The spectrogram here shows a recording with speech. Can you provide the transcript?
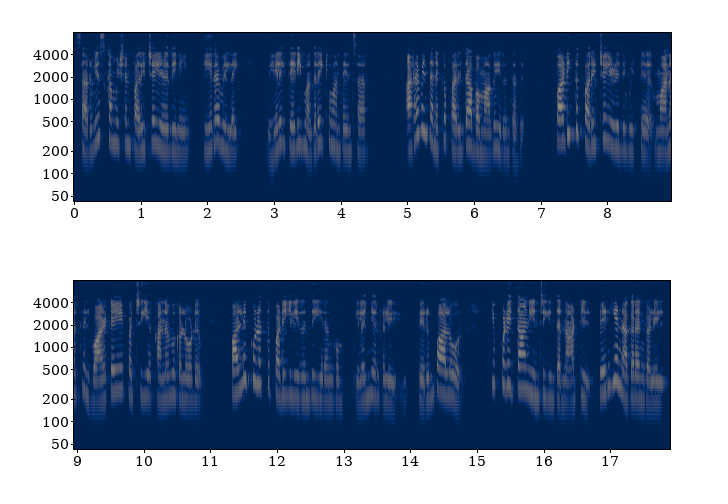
சர்வீஸ் கமிஷன் பரீட்சை எழுதினேன். தீரவில்லை. வேலை தேடி மதுரைக்கு வந்தேன் சார் அரவிந்தனுக்கு பரிதாபமாக இருந்தது. படித்து பரீட்சை எழுதிவிட்டு மனத்தில் வாழ்க்கையை பற்றிய கனவுகளோடு பள்ளிக்கூடத்து படியில் இருந்து இறங்கும் இளைஞர்களில் பெரும்பாலோர் இப்படித்தான் இன்று இந்த நாட்டில் பெரிய நகரங்களில்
